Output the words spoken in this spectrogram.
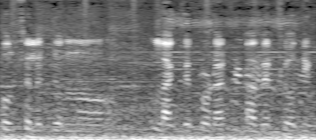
হোলসেলের জন্য লাগবে প্রোডাক্ট তাদেরকেও দিব।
